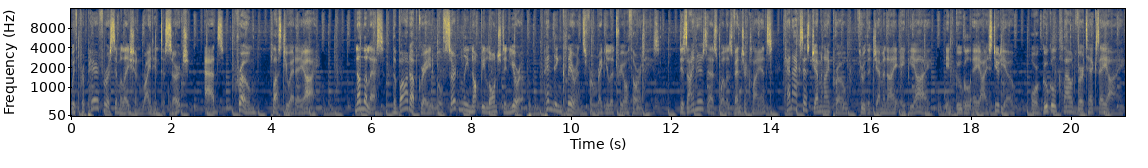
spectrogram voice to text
with Prepare for Assimilation right into Search, Ads, Chrome, plus Duet AI. Nonetheless, the Bard upgrade will certainly not be launched in Europe, pending clearance from regulatory authorities. Designers as well as venture clients can access Gemini Pro through the Gemini API in Google AI Studio or Google Cloud Vertex AI.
